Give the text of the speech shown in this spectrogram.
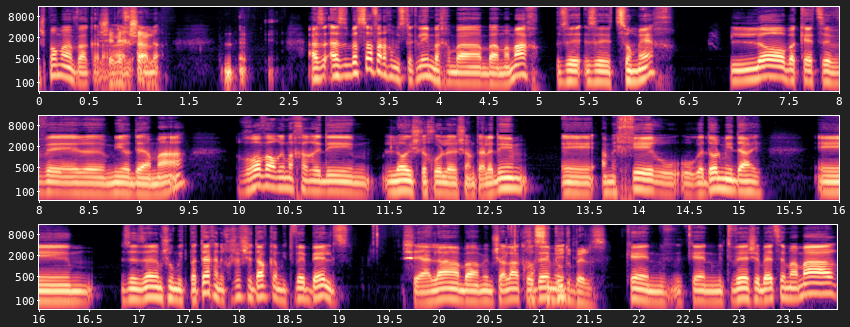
יש פה מאבק שנכשל. אז אז בסוף אנחנו מסתכלים בממ"ח זה זה צומח לא בקצב אה, מי יודע מה רוב ההורים החרדים לא ישלחו לשם את הילדים אה, המחיר הוא, הוא גדול מדי אה, זה זרם שהוא מתפתח אני חושב שדווקא מתווה בלז שעלה בממשלה הקודמת חסידות בלז כן כן מתווה שבעצם אמר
